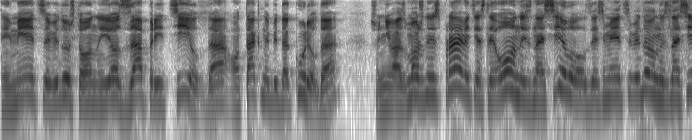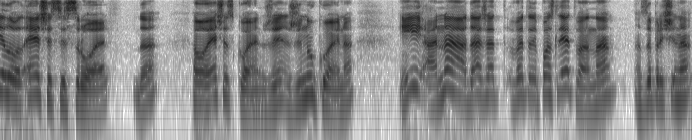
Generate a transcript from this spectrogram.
имеется в виду, что он ее запретил, да, он так набедокурил, да, что невозможно исправить, если он изнасиловал, здесь имеется в виду, он изнасиловал Эшес Исроэль, да, о, Эшес Коэн, жен, жену Коэна, и она даже от, в это, после этого она запрещена.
